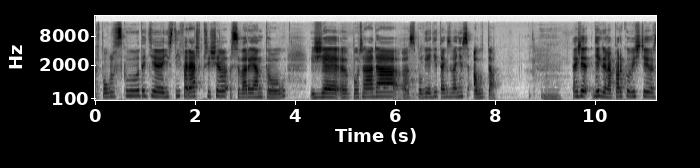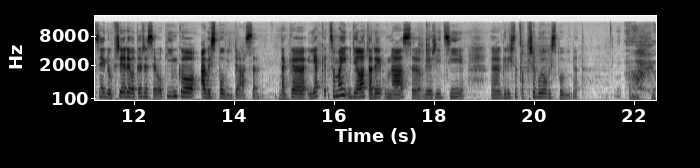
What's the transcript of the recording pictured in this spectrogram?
v Polsku teď jistý farář přišel s variantou, že pořádá zpovědi takzvaně z auta. Takže někde na parkovišti vlastně někdo přijede, otevře se okýnko a vyspovídá se. Hmm. Tak jak, co mají udělat tady u nás věřící, když se potřebují vyspovídat? Ach, jo,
